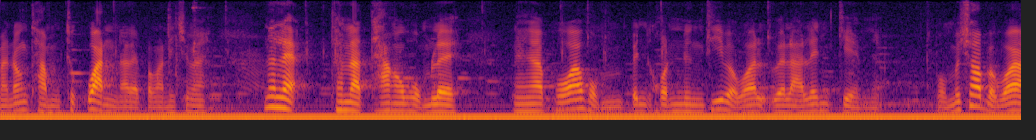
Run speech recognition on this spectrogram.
มันต้องทำทุกวันอะไรประมาณนี้ใช่ไหมนั่นแหละถนัดทางของผมเลยนะครับเพราะว่าผมเป็นคนหนึ่งที่แบบว่าเวลาเล่นเกมเนี่ย ผมไม่ชอบแบบว่า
